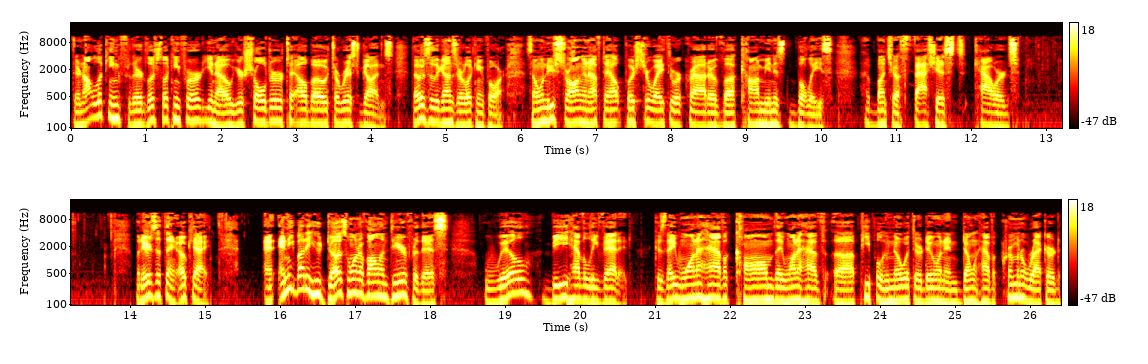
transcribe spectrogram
They're not looking for. They're just looking for you know your shoulder to elbow to wrist guns. Those are the guns they're looking for. Someone who's strong enough to help push their way through a crowd of uh, communist bullies, a bunch of fascist cowards. But here's the thing. Okay, and anybody who does want to volunteer for this will be heavily vetted because they want to have a calm. They want to have uh, people who know what they're doing and don't have a criminal record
